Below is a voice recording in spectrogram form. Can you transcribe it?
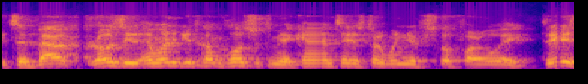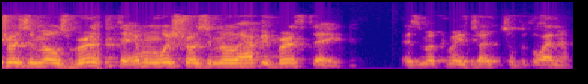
It's about Rosie. I want you to come closer to me. I can't say a story when you're so far away. Today is Rosie Miller's birthday. Everyone wish Rosie Miller a happy birthday. As here, so put the line up.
